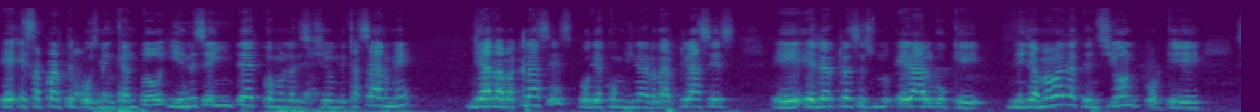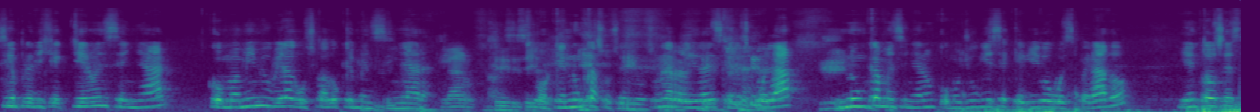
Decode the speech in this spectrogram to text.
Eh, esa parte pues me encantó y en ese inter tomé la decisión de casarme, ya daba clases, podía combinar dar clases. Eh, el dar clases era algo que me llamaba la atención porque siempre dije, quiero enseñar como a mí me hubiera gustado que me enseñaran Claro, sí, sí, sí. porque nunca sucedió. Una realidad es que en la escuela nunca me enseñaron como yo hubiese querido o esperado. Y entonces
